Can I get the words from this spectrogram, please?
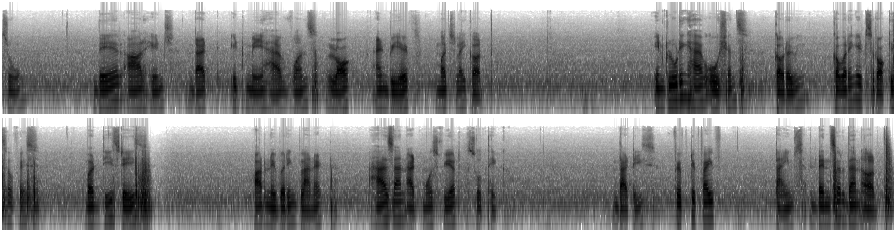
True, there are hints that it may have once locked and behaved much like Earth, including have oceans covering covering its rocky surface. But these days, our neighboring planet has an atmosphere so thick that is 55 times denser than Earth.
